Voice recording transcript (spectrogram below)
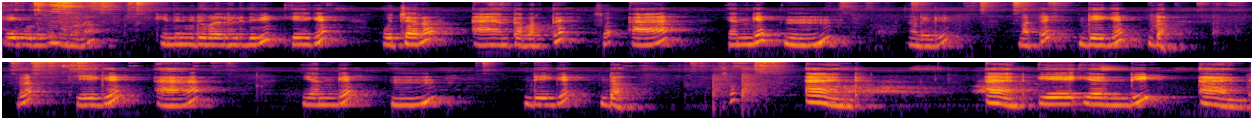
ಹೇಗೆ ಓದೋದು ನೋಡೋಣ. ಹಿಂದಿನ ವಿಡಿಯೋಗಳಲ್ಲಿ ಹೇಳಿದ್ದೀವಿ, ಹೇಗೆ ಉಚ್ಚಾರ ಆ ಅಂತ ಬರುತ್ತೆ. ಸೊ ಆ ಎನ್ಗೆ ಇಲ್ಲಿ ಮತ್ತು ಡಿಗೆ ಡ. ಎಗೆ ಆ ಎನ್ಗೆ ಡಿಗೆ ಡ so and and A N D and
